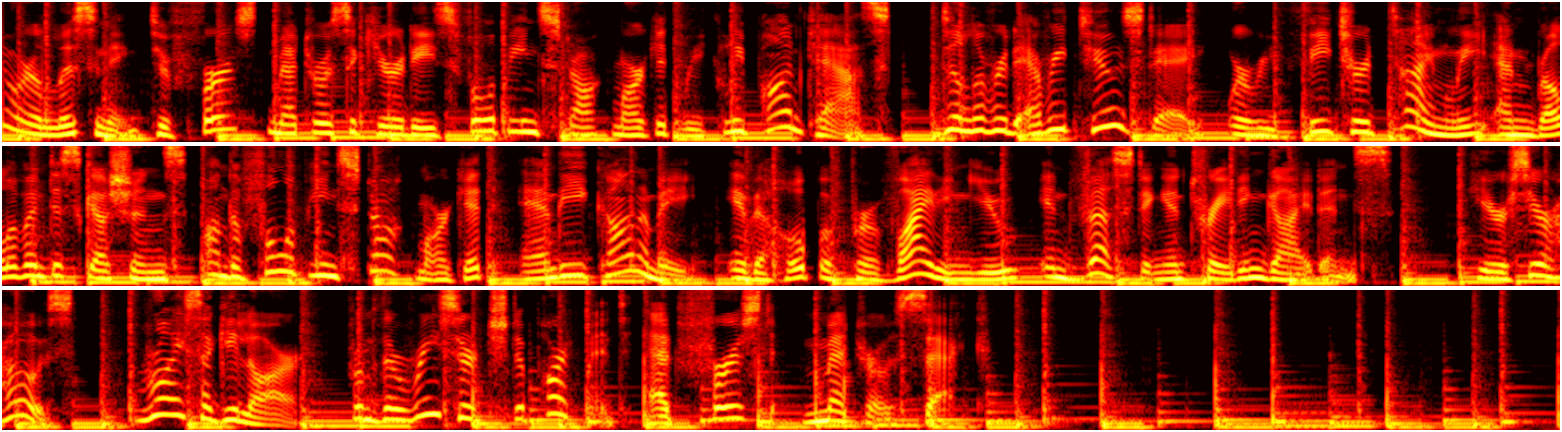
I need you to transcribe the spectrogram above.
You are listening to First Metro Securities Philippine Stock Market Weekly podcast, delivered every Tuesday, where we feature timely and relevant discussions on the Philippine stock market and the economy in the hope of providing you investing and trading guidance. Here's your host, Royce Aguilar from the Research Department at First Metro Sec.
